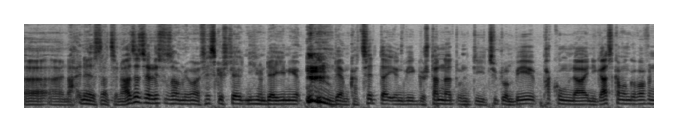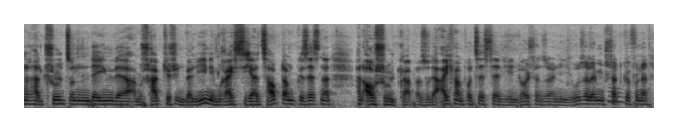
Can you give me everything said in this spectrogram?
äh, äh, nach Ende des Nationalsozialismus haben wir mal festgestellt, nicht nur derjenige, der im KZ da irgendwie gestanden hat und die Zyklon B-Packungen da in die Gaskammern geworfen hat, hat Schuld, sondern derjenige, der am Schreibtisch in Berlin im Reichssicherheitshauptamt gesessen hat, hat auch Schuld gehabt. Also der Eichmann-Prozess, der nicht in Deutschland, sondern in Jerusalem stattgefunden hat,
